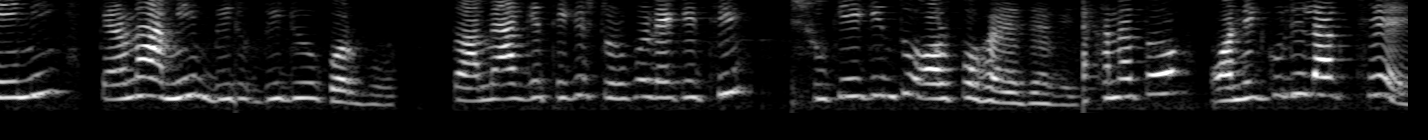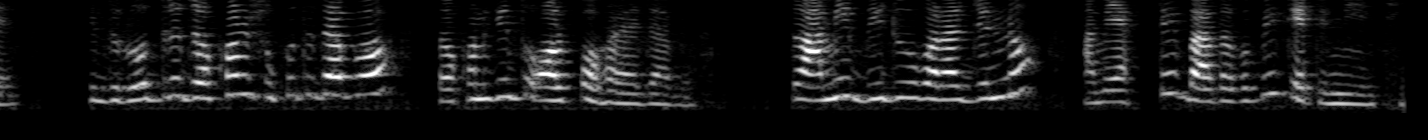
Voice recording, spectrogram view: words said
নেইনি, কেননা আমি ভিডিও করব। তো আমি আগে থেকে স্টোর করে রেখেছি, শুকিয়ে কিন্তু অল্প হয়ে যাবে। এখানে তো অনেকগুলি লাগছে, কিন্তু রোদ্রে যখন শুকোতে দেব, তখন কিন্তু অল্প হয়ে যাবে। তো আমি ভিডিও করার জন্য আমি একটাই বাঁধাকপি কেটে নিয়েছি।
